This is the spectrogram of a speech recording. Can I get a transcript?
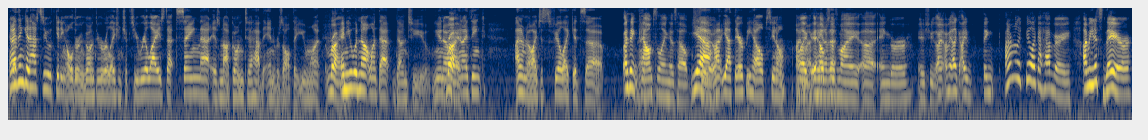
and I uh, think it has to do with getting older and going through relationships. You realize that saying that is not going to have the end result that you want, Right. and you would not want that done to you. You know, Right. and I think, I don't know. I just feel like it's uh, I think counseling has helped yeah, too. uh, yeah. Therapy helps. You know, I'm like it helps with my uh, anger issues. I, I mean, like I think I don't really feel like I have very. I mean, it's there.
